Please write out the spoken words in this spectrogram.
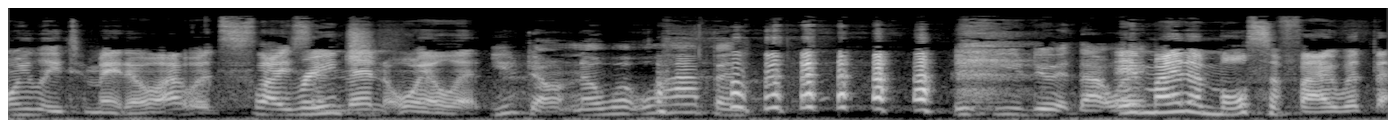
oily tomato. I would slice Reach. and then oil it. you don't know what will happen if you do it that way. It might emulsify with the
